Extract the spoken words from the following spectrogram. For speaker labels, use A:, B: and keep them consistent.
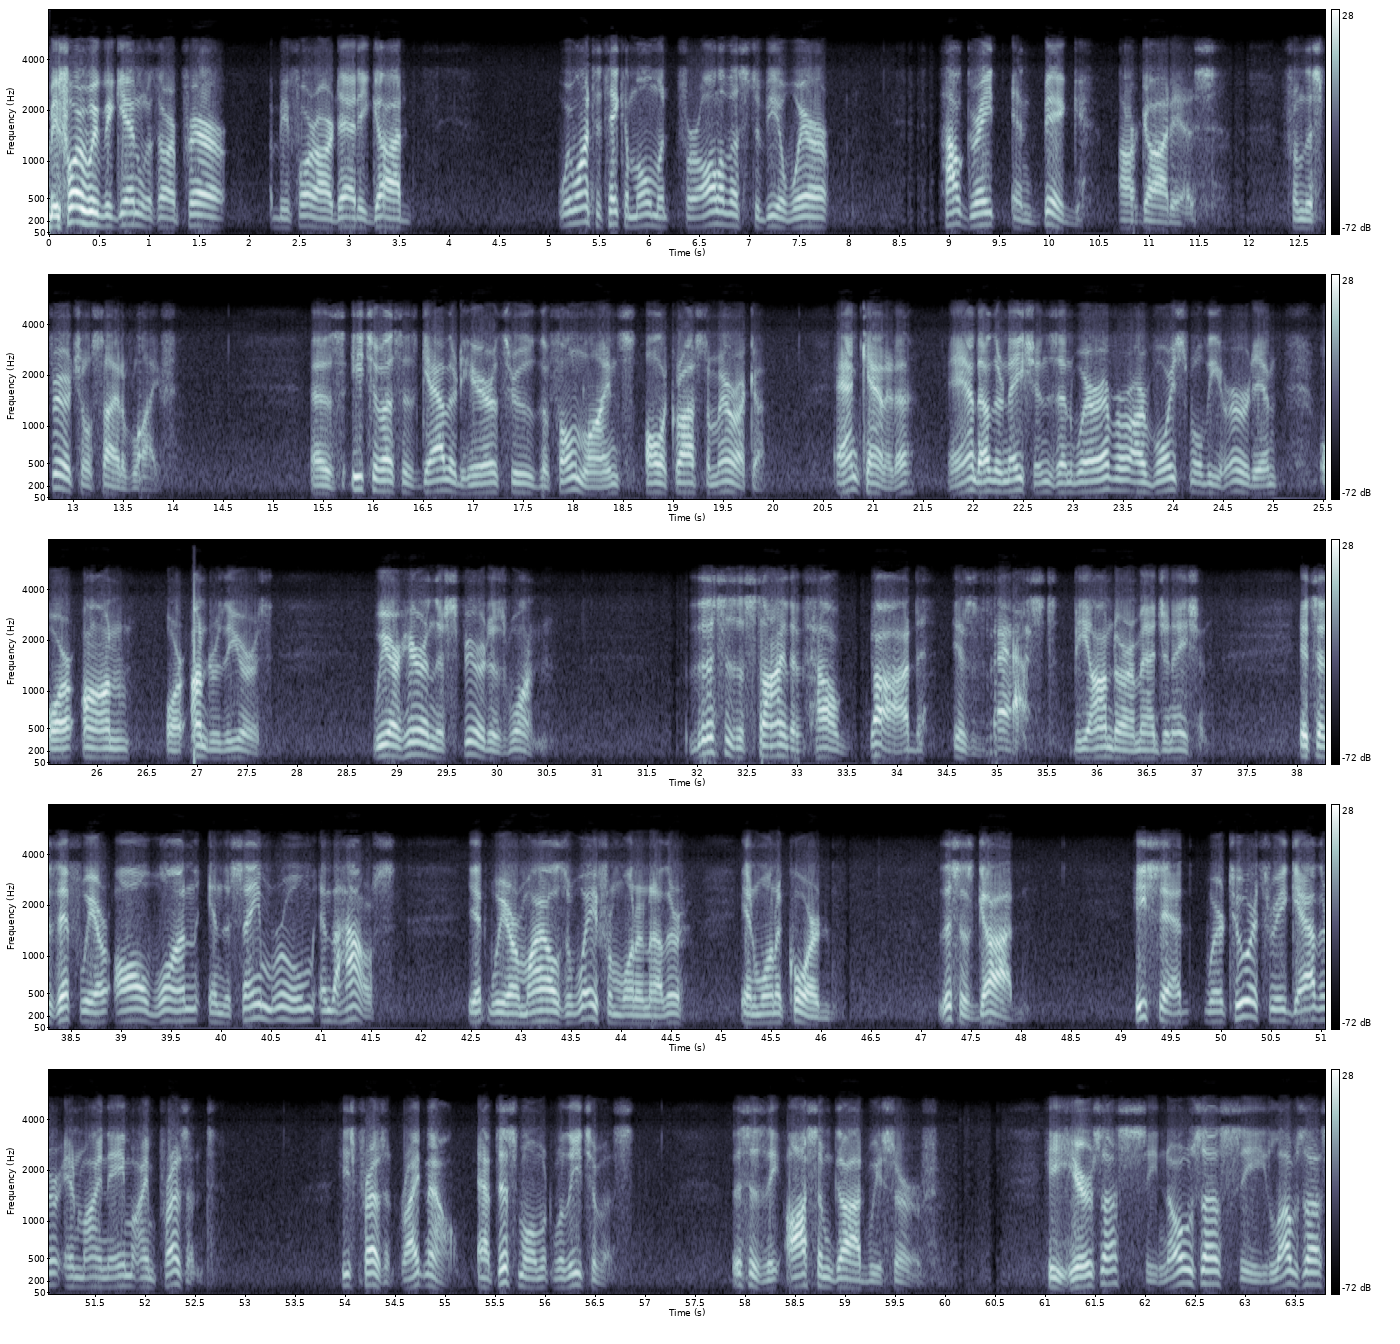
A: Before we begin with our prayer before our Daddy God, we want to take a moment for all of us to be aware how great and big our God is from the spiritual side of life. As each of us is gathered here through the phone lines all across America and Canada and other nations and wherever our voice will be heard in or on or under the earth. We are here in the Spirit as one. This is a sign of how God is vast beyond our imagination. It's as if we are all one in the same room in the house, yet we are miles away from one another in one accord. This is God. He said, Where two or three gather in my name, I'm present. He's present right now, at this moment, with each of us. This is the awesome God we serve. He hears us, He knows us, He loves us.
